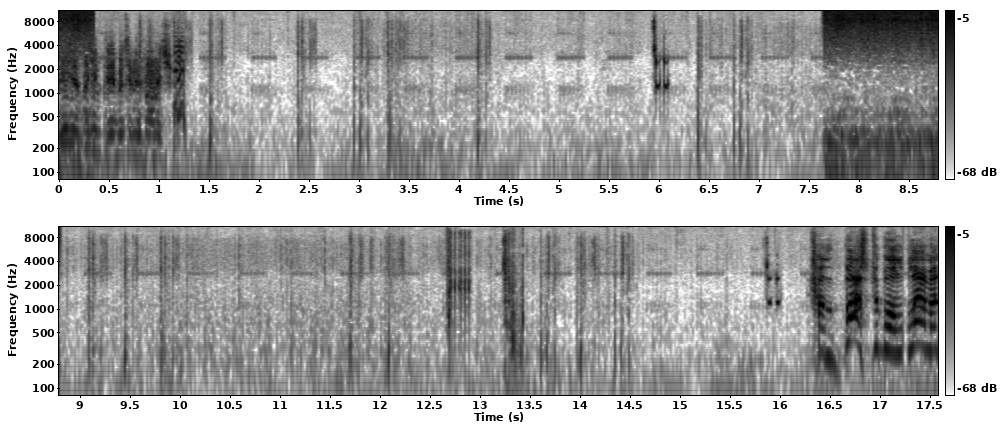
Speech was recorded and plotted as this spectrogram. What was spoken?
Видел один, требуется помощь. Combustible lemon!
